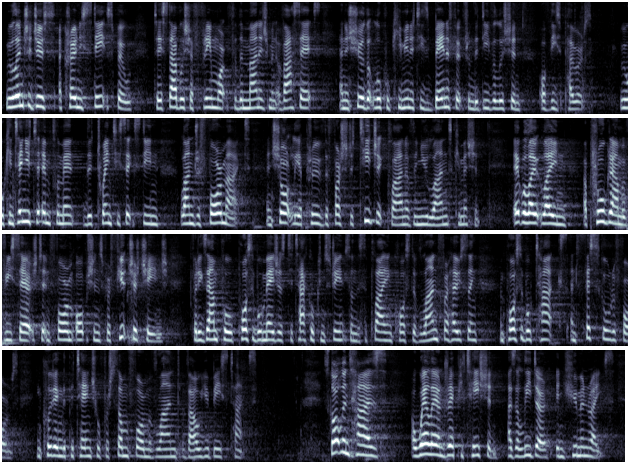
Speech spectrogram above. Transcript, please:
We will introduce a Crown Estates Bill to establish a framework for the management of assets and ensure that local communities benefit from the devolution of these powers. We will continue to implement the 2016 Land Reform Act and shortly approve the first strategic plan of the new Land Commission. It will outline a programme of research to inform options for future change For example, possible measures to tackle constraints on the supply and cost of land for housing and possible tax and fiscal reforms, including the potential for some form of land value-based tax. Scotland has a well-earned reputation as a leader in human rights,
